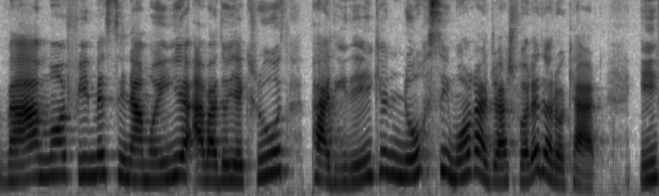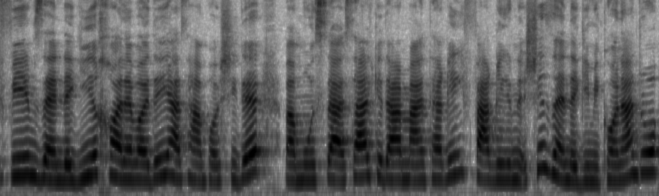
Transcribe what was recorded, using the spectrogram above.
و اما فیلم سینمایی ابد و یک روز پدیده که نه سیمرغ از جشنواره دارو کرد. این فیلم زندگی خانواده ای از همپاشیده و مستاصل که در منطقه فقیرنشین زندگی می‌کنند رو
